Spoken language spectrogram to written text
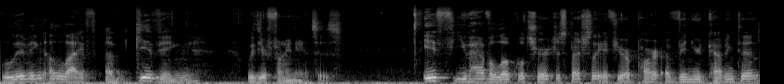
living a life of giving with your finances? If you have a local church, especially if you're a part of Vineyard Covington,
